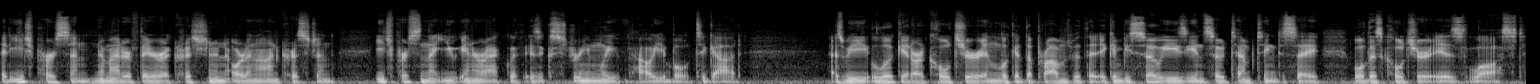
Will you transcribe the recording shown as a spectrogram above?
That each person, no matter if they are a Christian or a non Christian, each person that you interact with is extremely valuable to God as we look at our culture and look at the problems with it, it can be so easy and so tempting to say, well, this culture is lost.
